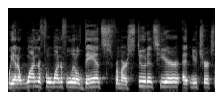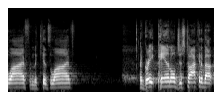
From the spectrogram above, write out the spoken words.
We had a wonderful, wonderful little dance from our students here at New Church Live, from the Kids Live. A great panel just talking about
